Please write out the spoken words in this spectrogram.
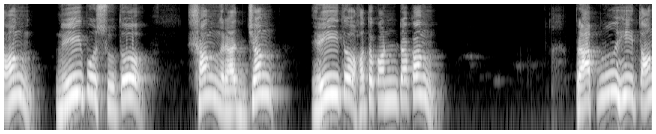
তং নৃপসুত সংরাজ্যং হৃত হতকণ্টকং। প্রাপ্নুহি তং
